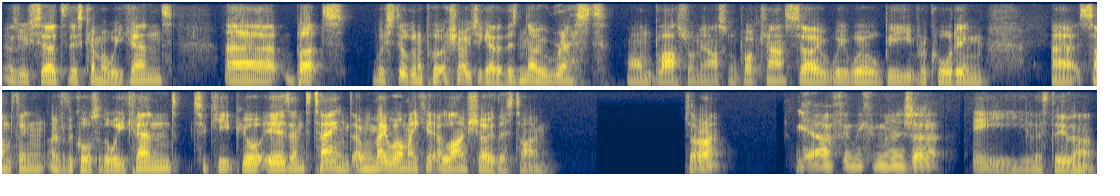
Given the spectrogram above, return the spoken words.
as we've said, this coming weekend. Uh, but we're still going to put a show together. There's no rest on Blast from the Arsenal podcast, so we will be recording uh, something over the course of the weekend to keep your ears entertained. And we may well make it a live show this time. Is that right? Yeah, I think we can manage that. Hey, let's do that.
